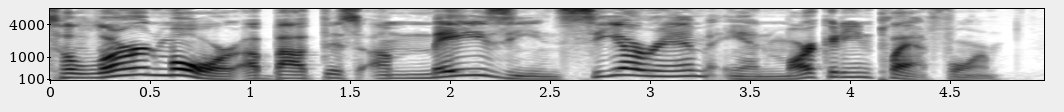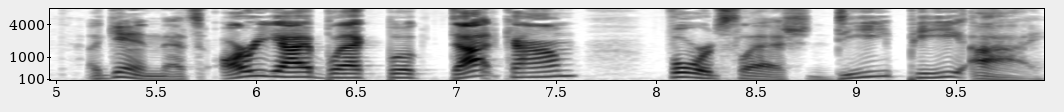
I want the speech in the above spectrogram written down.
to learn more about this amazing CRM and marketing platform. Again, that's reiblackbook.com forward slash DPI.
